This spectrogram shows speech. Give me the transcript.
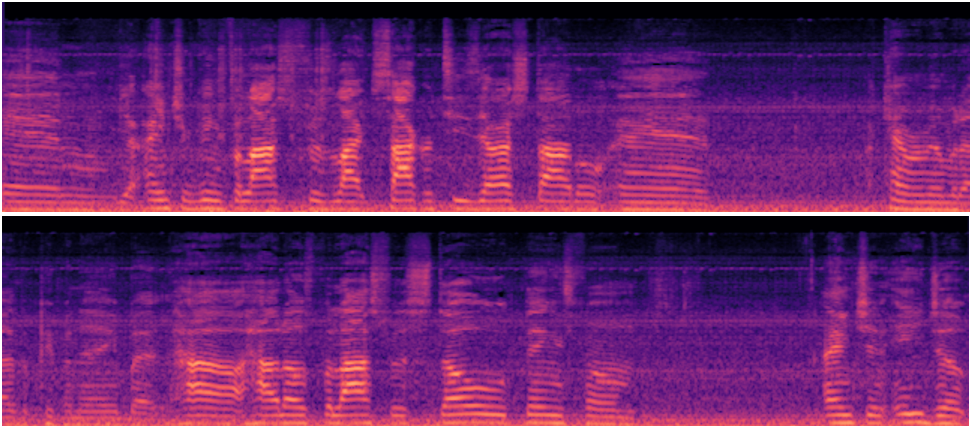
and yeah, ancient Greek philosophers like Socrates, Aristotle, and I can't remember the other people's name, but how how those philosophers stole things from ancient Egypt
